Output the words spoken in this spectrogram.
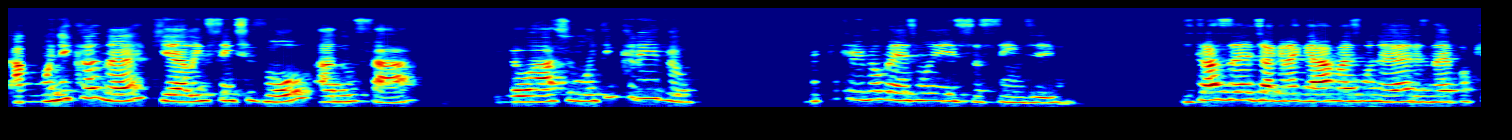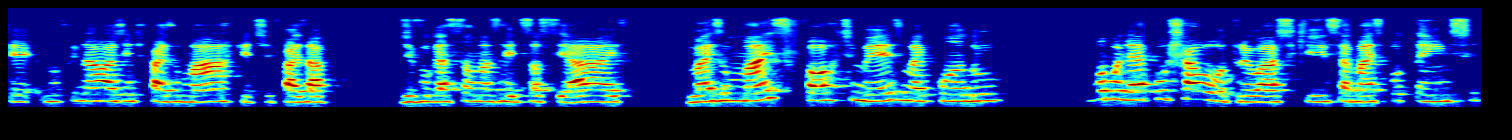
a única, né, que ela incentivou a dançar. Eu acho muito incrível, muito incrível mesmo isso, assim, de, de trazer, de agregar mais mulheres, né? Porque no final a gente faz o marketing, faz a divulgação nas redes sociais, mas o mais forte mesmo é quando uma mulher puxa a outra. Eu acho que isso é mais potente,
